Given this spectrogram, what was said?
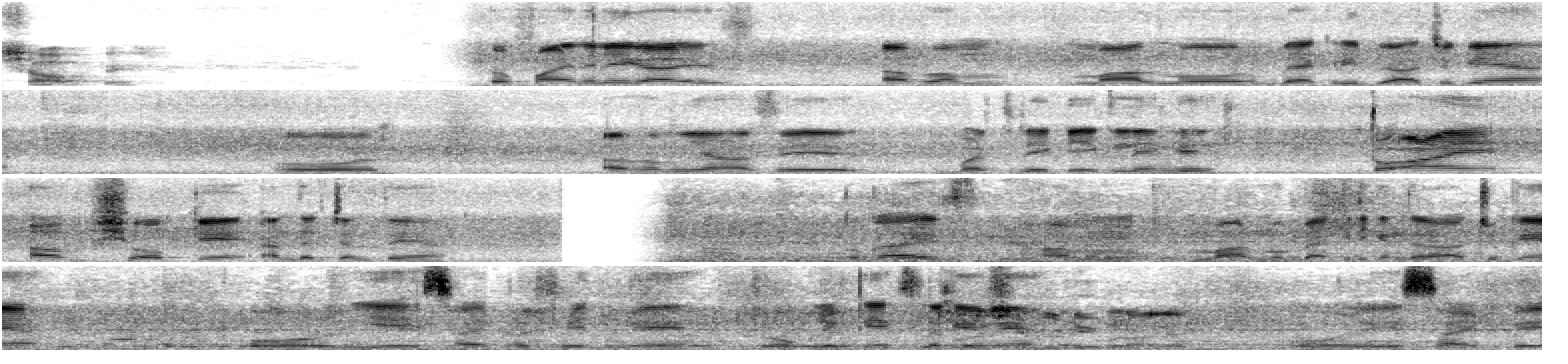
शॉप पे। तो फाइनली गाइस अब हम मालमो बेकरी पे आ चुके हैं और अब हम यहाँ से बर्थडे केक लेंगे। तो आए अब शॉप के अंदर चलते हैं। तो गाइस हम मालमो बेकरी के अंदर आ चुके हैं। और ये साइड पे फ्रिज में चॉकलेट केक्स लगे हुए हैं। और इस साइड पे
